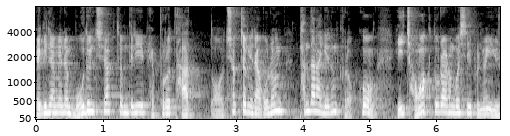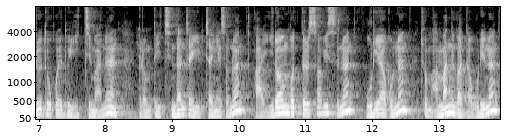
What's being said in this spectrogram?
왜냐하면 모든 취약점들이 100%다 어, 취약점이라고는 판단하기는 그렇고 이 정확도라는 것이 분명히 유료 도구에도 있지만은 여러분들이 진단자 입장에서는 아 이런 것들 서비스는 우리하고는 좀 안 맞는 것 같다. 우리는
